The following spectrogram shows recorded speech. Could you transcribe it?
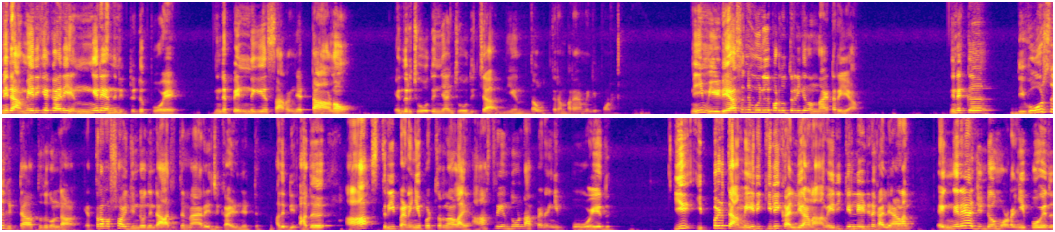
നിന്റെ അമേരിക്കക്കാരി എങ്ങനെയാണ് നിന്നെ ഇട്ടിട്ട് പോയേ? നിന്റെ പെണ്ണ് കേസ് അറിഞ്ഞിട്ടാണോ? എന്നൊരു ചോദ്യം ഞാൻ ചോദിച്ചാ നീ എന്താ ഉത്തരം പറയാൻ വേണ്ടി പോണേ? നീ മീഡിയാസിന്റെ മുന്നിൽ പറഞ്ഞ ഉത്തരം എനിക്ക് നന്നായിട്ടറിയാം. നിനക്ക് ഡിവോഴ്സ് കിട്ടാത്തത് കൊണ്ടാണ്. എത്ര വർഷം ആയിട്ടുണ്ടോ നിന്റെ ആദ്യത്തെ മാരേജ് കഴിഞ്ഞിട്ട്? അത് അത് ആ സ്ത്രീ പിണങ്ങിപ്പെട്ട നാളായി ആ സ്ത്രീ എന്തുകൊണ്ടാണ് പിണങ്ങി പോയത്? ഈ ഇപ്പോഴത്തെ അമേരിക്കയിലെ കല്യാണം അമേരിക്കൻ ലേഡിയുടെ കല്യാണം എങ്ങനെയാ ജിൻഡോ മുടങ്ങിപ്പോയത്?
